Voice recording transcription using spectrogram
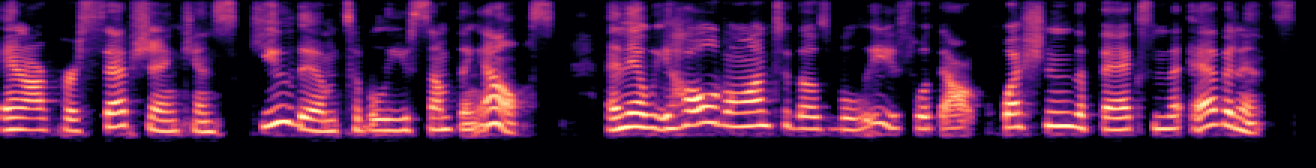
and our perception can skew them to believe something else. And then we hold on to those beliefs without questioning the facts and the evidence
